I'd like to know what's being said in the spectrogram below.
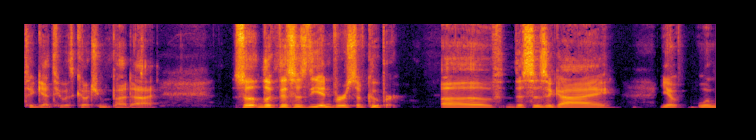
to get to with coaching, but uh so look, this is the inverse of Cooper. Of this is a guy, you know, when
